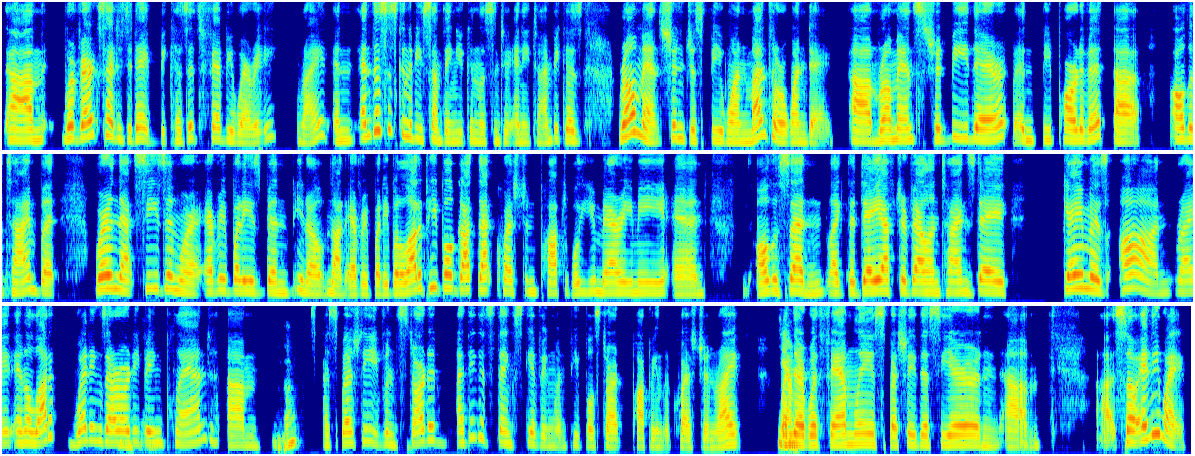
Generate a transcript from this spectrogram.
um, we're very excited today because it's February, right? And and this is going to be something you can listen to anytime because romance shouldn't just be one month or one day. Um, romance should be there and be part of it uh, all the time. But we're in that season where everybody's been, you know, not everybody, but a lot of people got that question popped: Will you marry me? And all of a sudden, like the day after Valentine's Day, game is on, right? And a lot of weddings are already Mhm. being planned, um, Mhm. especially even started. I think it's Thanksgiving when people start popping the question, right? When Yeah. they're with family, especially this year. And um, uh, so, anyway,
